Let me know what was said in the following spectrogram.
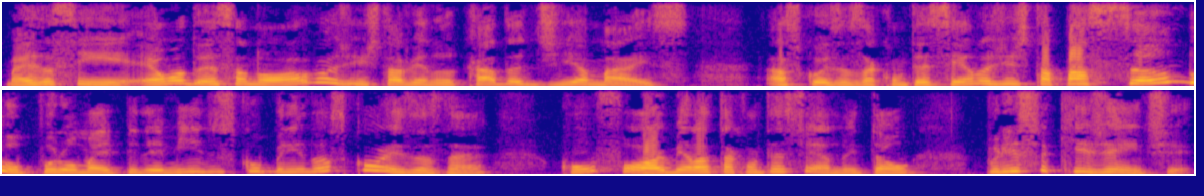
Mas assim, é uma doença nova, a gente está vendo cada dia mais as coisas acontecendo, a gente está passando por uma epidemia e descobrindo as coisas, né? Conforme ela está acontecendo. Então, por isso que, gente,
